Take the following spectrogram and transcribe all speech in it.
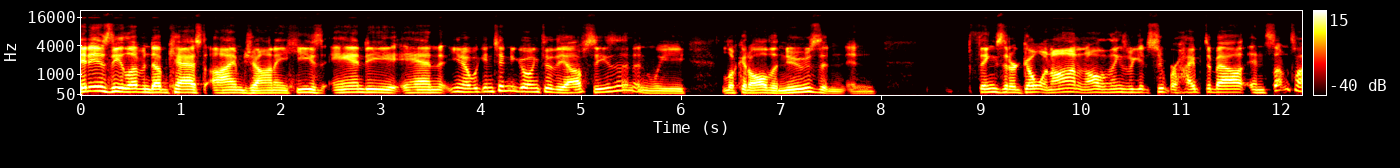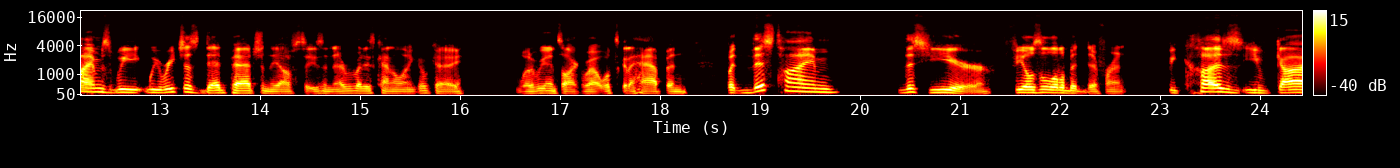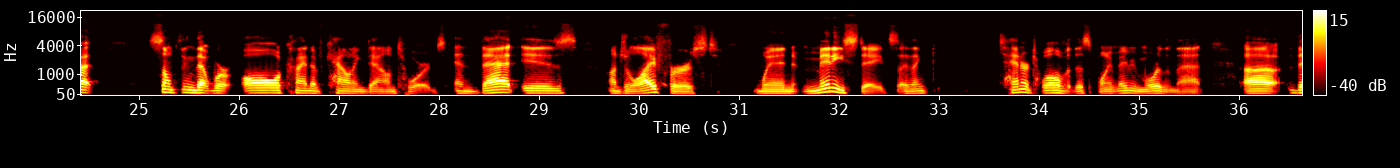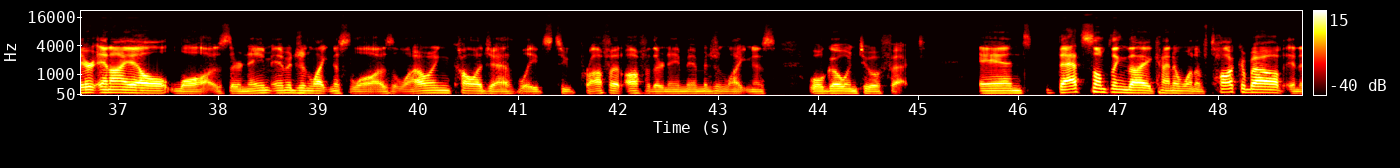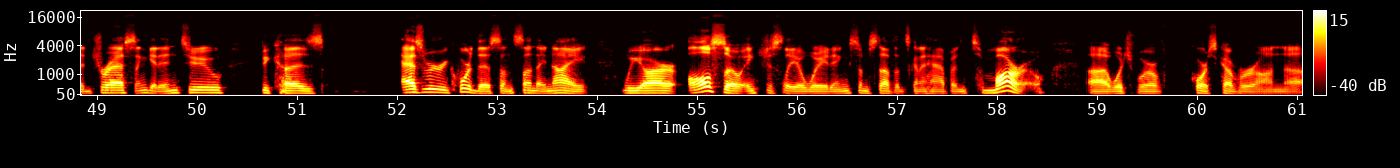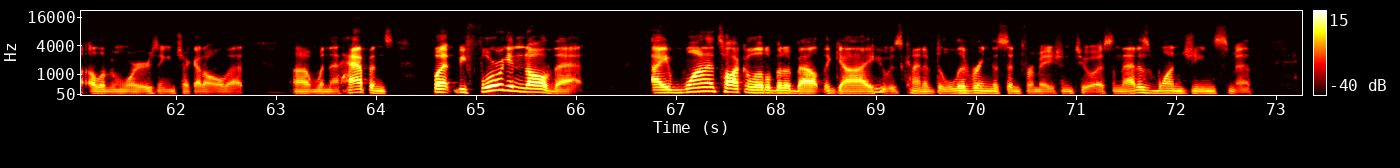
It is the 11 Dubcast. I'm Johnny. He's Andy. And, you know, we continue going through the off season and we look at all the news and, and things that are going on and all the things we get super hyped about. And sometimes we, we reach this dead patch in the off season. Everybody's kind of like, okay, what are we going to talk about? What's going to happen? But this time, this year feels a little bit different because you've got something that we're all kind of counting down towards. And that is on July 1st when many states, I think 10 or 12 at this point, maybe more than that, uh, their NIL laws, their name, image, and likeness laws, allowing college athletes to profit off of their name, image, and likeness will go into effect. And that's something that I kind of want to talk about and address and get into because as we record this on Sunday night, we are also anxiously awaiting some stuff that's going to happen tomorrow uh, which we'll of course cover on uh, 11 Warriors. And you can check out all that uh, when that happens. But before we get into all that, I want to talk a little bit about the guy who was kind of delivering this information to us, and that is one Gene Smith.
